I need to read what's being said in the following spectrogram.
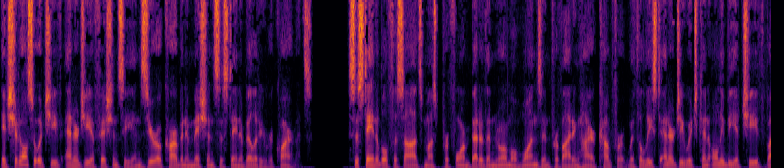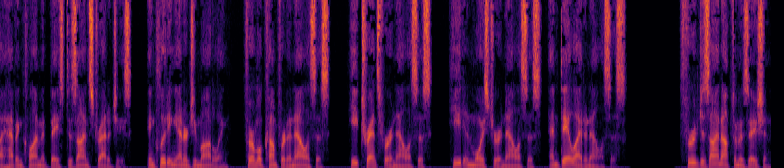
It should also achieve energy efficiency and zero carbon emission sustainability requirements. Sustainable facades must perform better than normal ones in providing higher comfort with the least energy, which can only be achieved by having climate based design strategies, including energy modeling, thermal comfort analysis, heat transfer analysis, heat and moisture analysis, and daylight analysis. Through design optimization,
